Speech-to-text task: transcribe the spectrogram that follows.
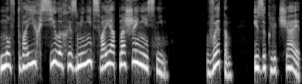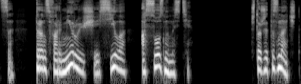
но в твоих силах изменить свои отношения с ним. В этом и заключается трансформирующая сила осознанности. Что же это значит?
